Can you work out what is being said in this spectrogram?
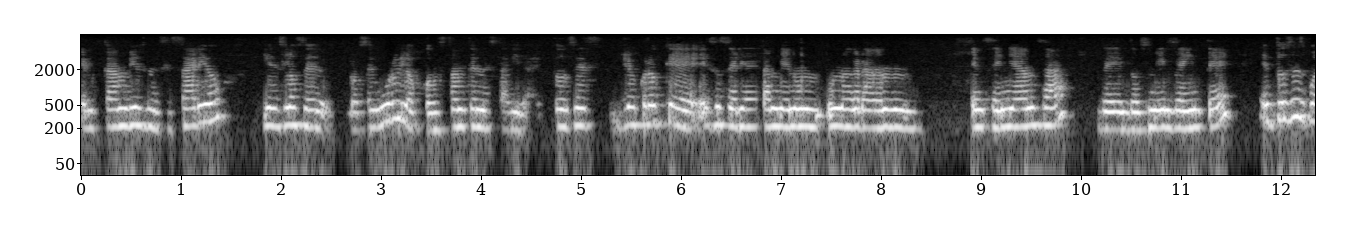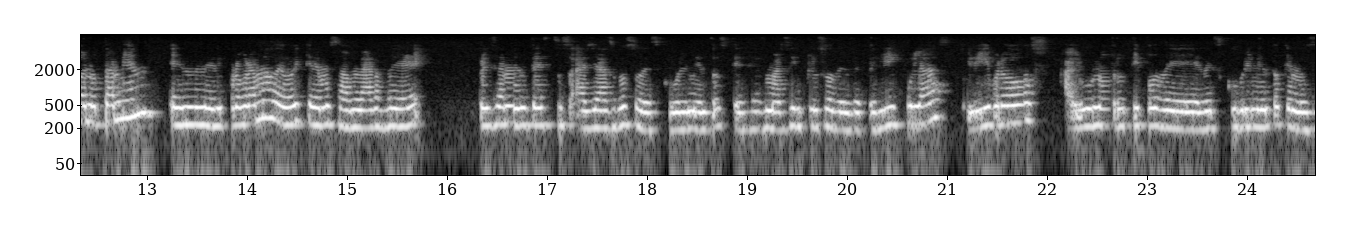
el cambio es necesario y es lo, lo seguro y lo constante en esta vida. Entonces, yo creo que eso sería también una gran enseñanza del 2020. Entonces, bueno, también en el programa de hoy queremos hablar de precisamente estos hallazgos o descubrimientos que se Marcia, incluso desde películas, libros, algún otro tipo de descubrimiento que nos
